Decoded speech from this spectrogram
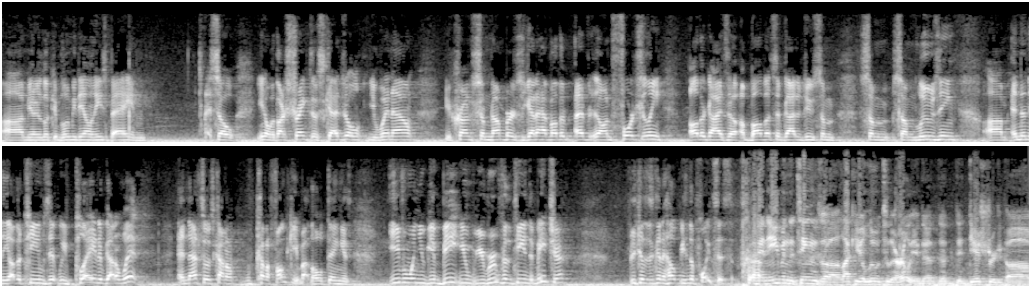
Um, you know, you look at Bloomingdale and East Bay, and so you know, with our strength of schedule, you win out. You crunch some numbers. You got to have other. Unfortunately, other guys above us have got to do some some some losing, um, and then the other teams that we've played have got to win. And that's what's kind of kind of funky about the whole thing is, even when you get beat, you, you root for the team to beat you because it's going to help you in the point system. and even the teams, uh, like you alluded to earlier, the, the, the district uh,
